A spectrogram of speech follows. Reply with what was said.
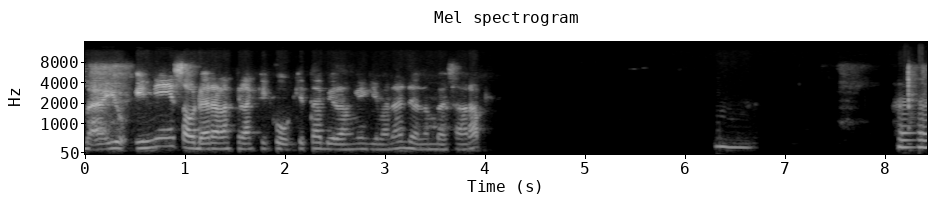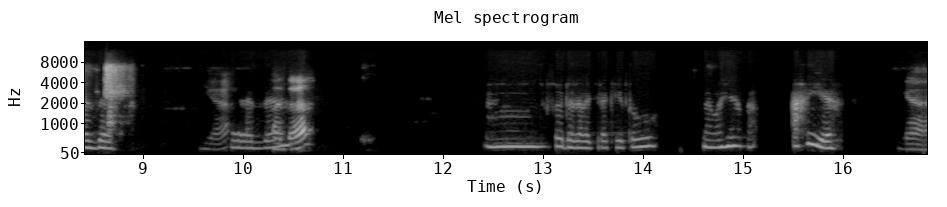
Mbak Ayu, ini saudara laki-lakiku. Kita bilangnya gimana dalam bahasa Arab? hmm. Hada. Ya, Hada. ada. Hmm, saudara laki-laki itu namanya apa? Ahi ya? Ya.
